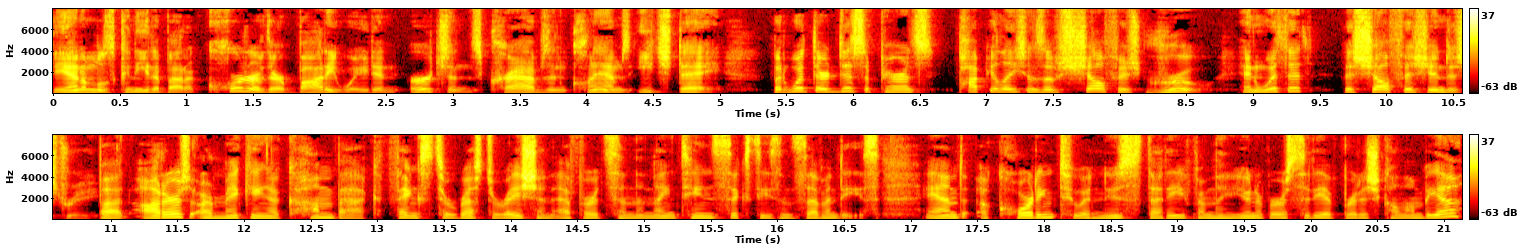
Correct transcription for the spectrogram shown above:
The animals can eat about a quarter of their body weight in urchins, crabs, and clams each day. But with their disappearance, populations of shellfish grew, and with it, the shellfish industry. But otters are making a comeback thanks to restoration efforts in the 1960s and 70s. And according to a new study from the University of British Columbia,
